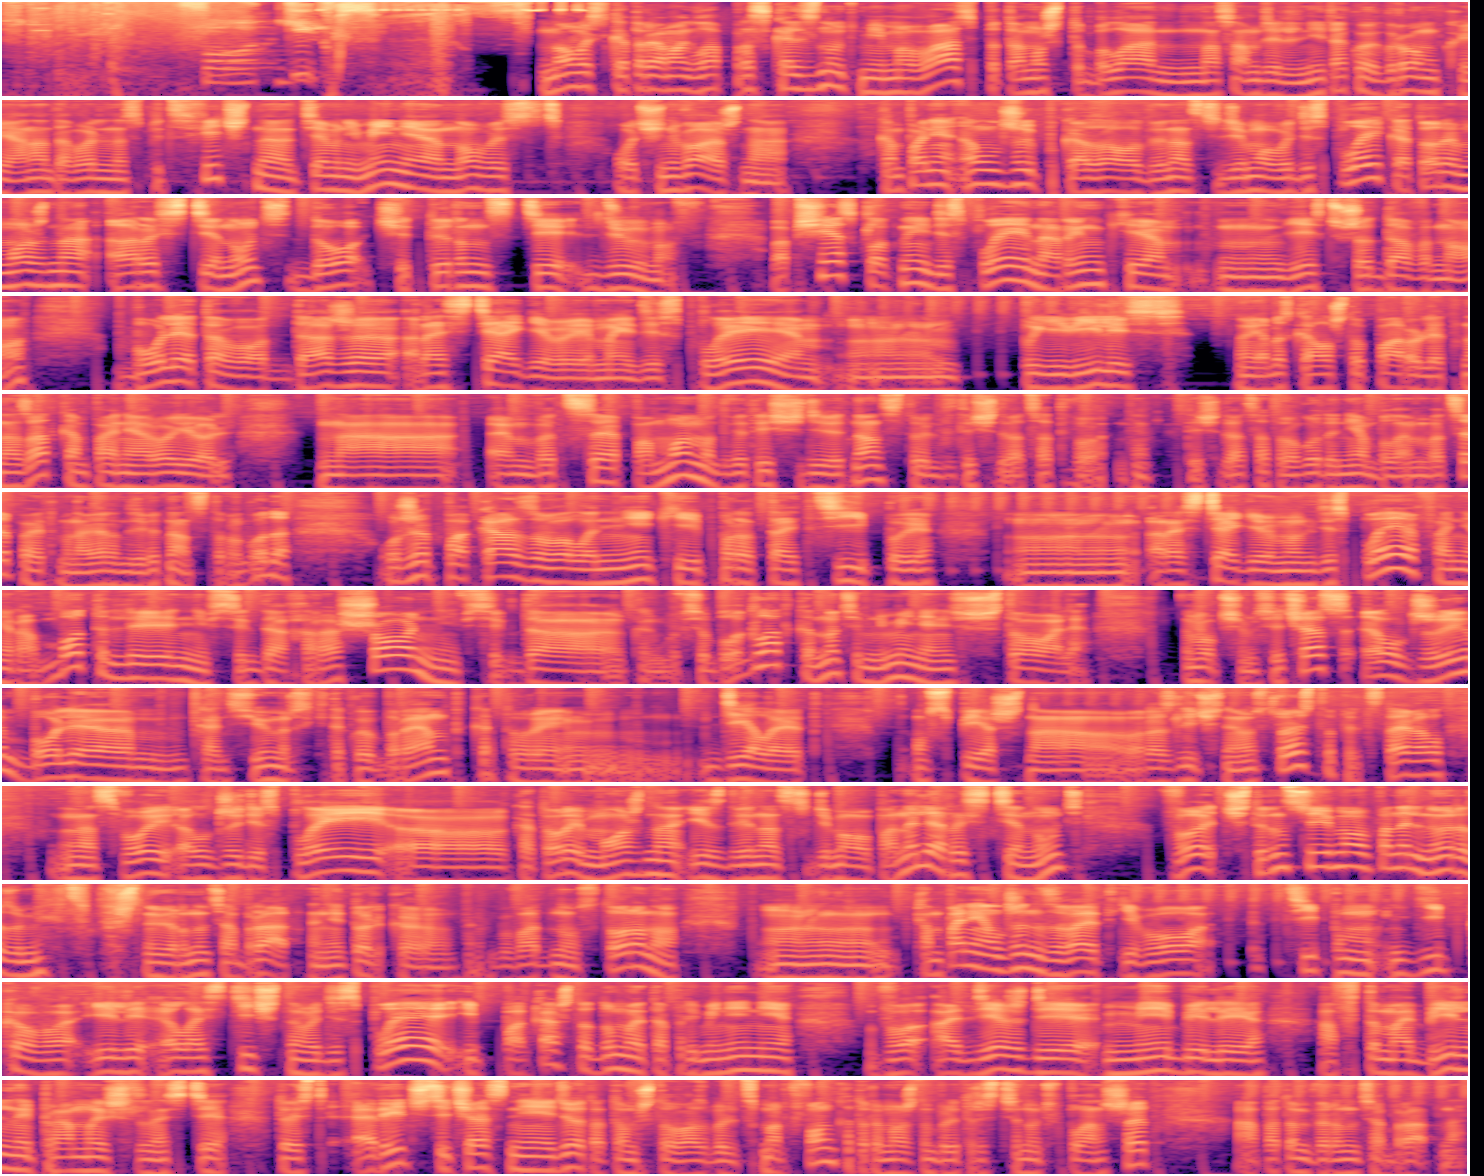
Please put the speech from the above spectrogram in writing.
Новость, которая могла проскользнуть мимо вас, потому что была на самом деле не такой громкой, она довольно специфична. Тем не менее, новость очень важная. Компания LG показала 12-дюймовый дисплей, который можно растянуть до 14 дюймов. Вообще складные дисплеи на рынке есть уже давно. Более того, даже растягиваемые дисплеи появились ну, я бы сказал, что пару лет назад компания Royal на МВЦ, по-моему, 2019 или 2020, нет, 2020 года не было МВЦ, поэтому, наверное, 2019 года уже показывала некие прототипы э, растягиваемых дисплеев. Они работали не всегда хорошо, не всегда как бы все было гладко, но тем не менее они существовали. В общем, сейчас LG более консюмерский такой бренд, который делает успешно различные устройства, представил свой LG дисплей, э, который можно из 12-дюймовой панели растянуть в 14-дюймовую панель, ну и, разумеется, можно вернуть обратно, не только в одну сторону. Компания LG называет его типом гибкого или эластичного дисплея и пока что думает о применении в одежде, мебели, автомобильной промышленности. То есть речь сейчас не идет о том, что у вас будет смартфон, который можно будет растянуть в планшет, а потом вернуть обратно.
